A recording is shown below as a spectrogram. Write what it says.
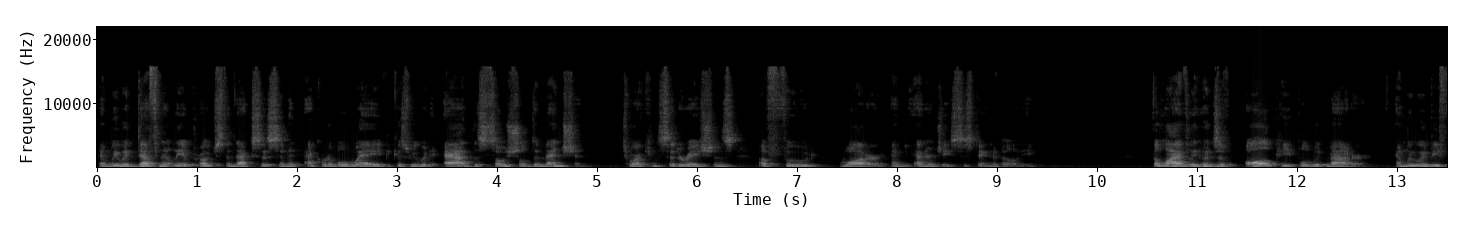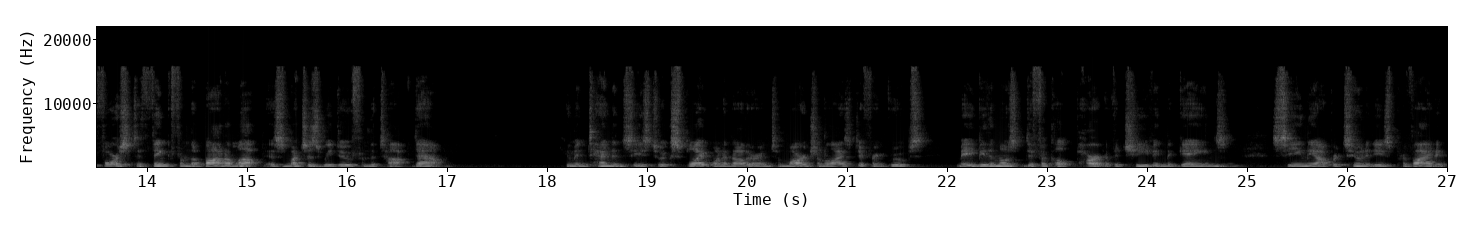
then we would definitely approach the nexus in an equitable way because we would add the social dimension to our considerations of food, water, and energy sustainability. The livelihoods of all people would matter, and we would be forced to think from the bottom up as much as we do from the top down. Human tendencies to exploit one another and to marginalize different groups may be the most difficult part of achieving the gains and seeing the opportunities provided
